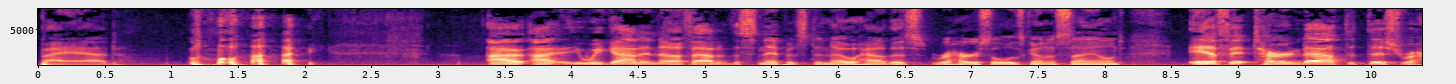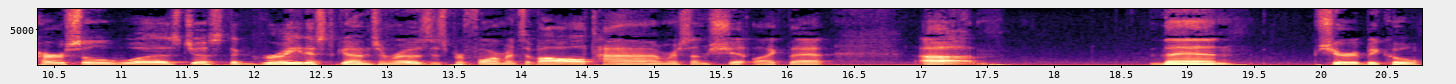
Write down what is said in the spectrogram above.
bad. like, I, I, we got enough out of the snippets to know how this rehearsal is going to sound. If it turned out that this rehearsal was just the greatest Guns N' Roses performance of all time or some shit like that, um, then sure it'd be cool.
